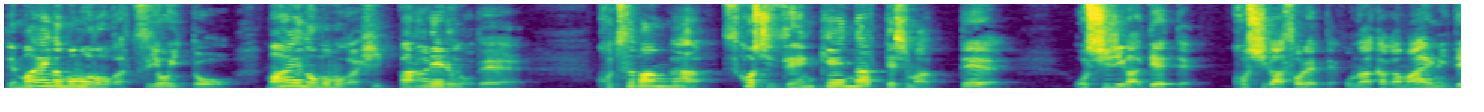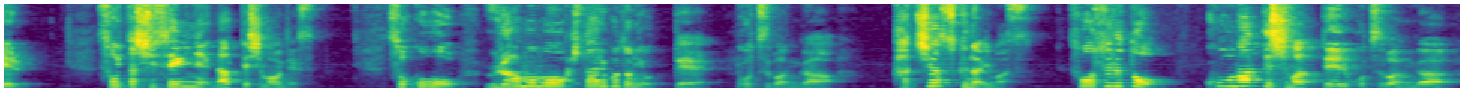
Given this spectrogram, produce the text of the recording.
で、前のももの方が強いと前のももが引っ張られるので骨盤が少し前傾になってしまって、お尻が出て、腰が反れて、お腹が前に出る。そういった姿勢に、ね、なってしまうんです。そこを裏ももを鍛えることによって骨盤が立ちやすくなります。そうすると、こうなってしまっている骨盤が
